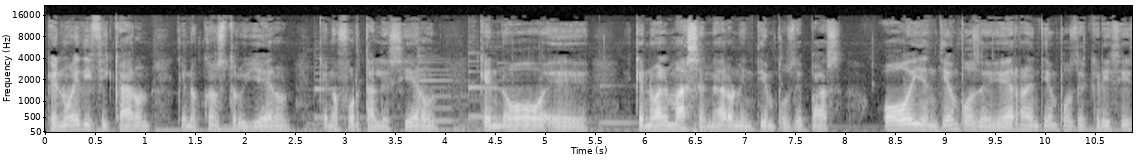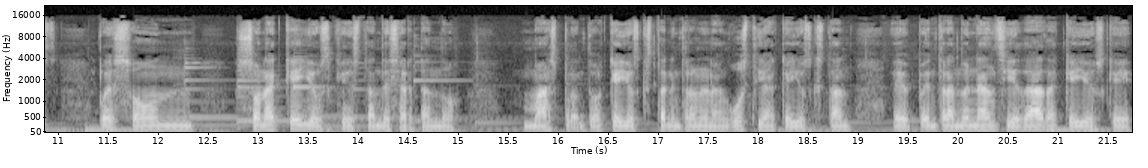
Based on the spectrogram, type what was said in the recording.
que no edificaron, que no construyeron, que no fortalecieron, que no, eh, que no almacenaron en tiempos de paz, hoy en tiempos de guerra, en tiempos de crisis, pues son, son aquellos que están desertando más pronto, aquellos que están entrando en angustia, aquellos que están eh, entrando en ansiedad, aquellos que,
